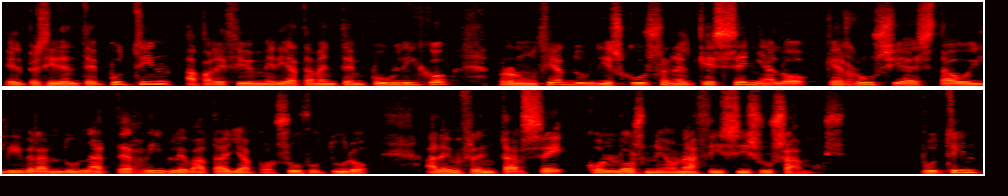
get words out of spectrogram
El presidente Putin apareció inmediatamente en público pronunciando un discurso en el que señaló que Rusia está hoy librando una terrible batalla por su futuro al enfrentarse con los neonazis y sus amos. Putin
